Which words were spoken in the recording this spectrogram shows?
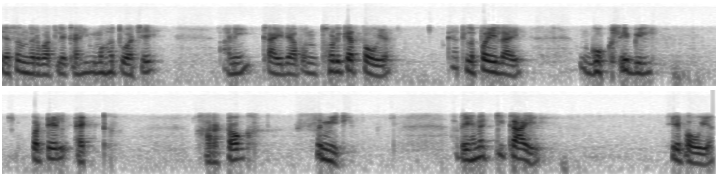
या संदर्भातले काही महत्त्वाचे आणि कायदे आपण थोडक्यात पाहूया. त्यातलं पहिलं आहे Gokhale bill Patel act Hartog समिती. आता हे नक्की काय हे पाहूया.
